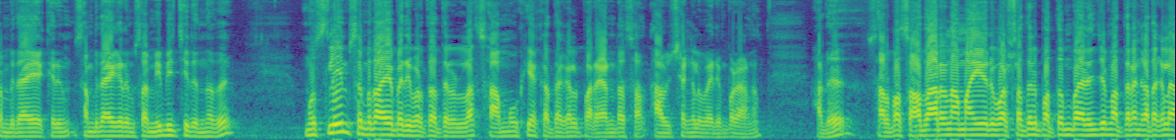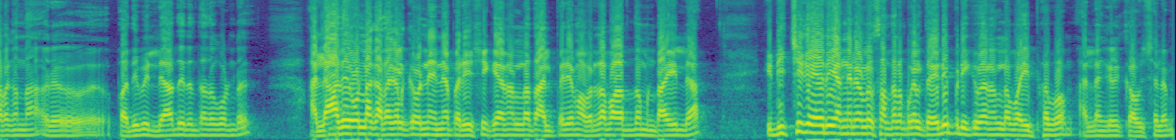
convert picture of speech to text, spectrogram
സംവിധായകരും സംവിധായകരും സമീപിച്ചിരുന്നത് മുസ്ലിം സമുദായ പരിവർത്തനത്തിലുള്ള സാമൂഹ്യ കഥകൾ പറയേണ്ട ആവശ്യങ്ങൾ വരുമ്പോഴാണ് അത് സർവസാധാരണമായി ഒരു വർഷത്തിൽ പത്തും പതിനഞ്ചും അത്തരം കഥകൾ ഇറങ്ങുന്ന ഒരു പതിവില്ലാതിരുന്നത് കൊണ്ട് അല്ലാതെയുള്ള കഥകൾക്ക് വേണ്ടി എന്നെ പരീക്ഷിക്കാനുള്ള താല്പര്യം അവരുടെ ഭാഗത്തുനിന്നും ഉണ്ടായില്ല. ഇടിച്ചു കയറി അങ്ങനെയുള്ള സന്ദർഭങ്ങൾ തേടി പിടിക്കുവാനുള്ള വൈഭവം അല്ലെങ്കിൽ കൗശലം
